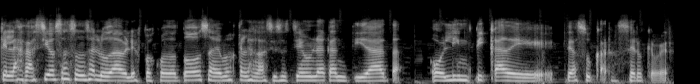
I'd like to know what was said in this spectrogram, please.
que las gaseosas son saludables, pues cuando todos sabemos que las gaseosas tienen una cantidad olímpica de, de azúcar, cero que ver.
